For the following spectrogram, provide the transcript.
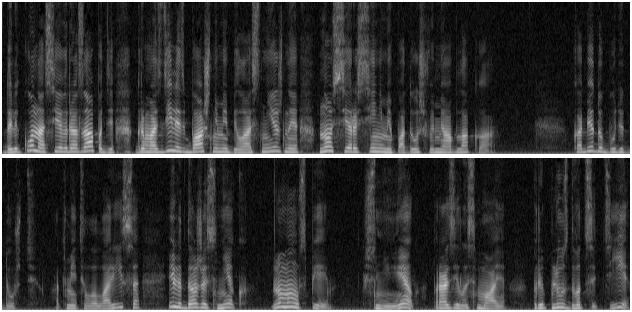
Далеко на северо-западе громоздились башнями белоснежные, но серо-синими подошвами облака. К обеду будет дождь отметила Лариса, или даже снег. Но мы успеем. Снег, поразилась Майя, при плюс двадцати?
